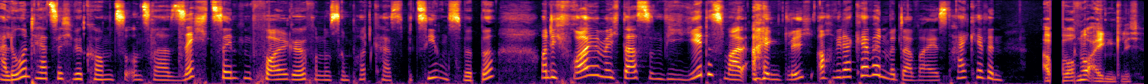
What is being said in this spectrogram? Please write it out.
Hallo und herzlich willkommen zu unserer 16. Folge von unserem Podcast Beziehungswippe. Und ich freue mich, dass wie jedes Mal eigentlich auch wieder Kevin mit dabei ist. Hi Kevin. Aber auch nur eigentlich.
